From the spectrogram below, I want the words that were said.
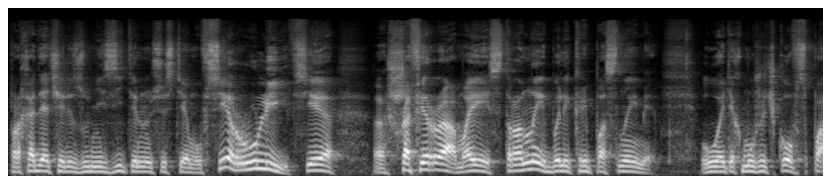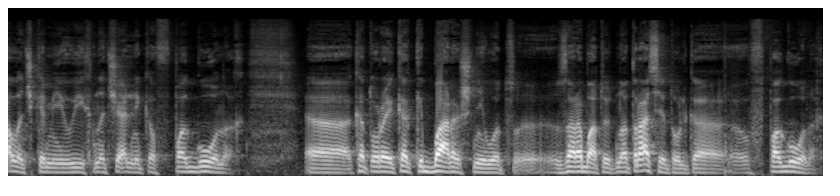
проходя через унизительную систему. Все рули, все э, шофера моей страны были крепостными. У этих мужичков с палочками и у их начальников в погонах. Э, которые, как и барышни, вот, э, зарабатывают на трассе только э, в погонах.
